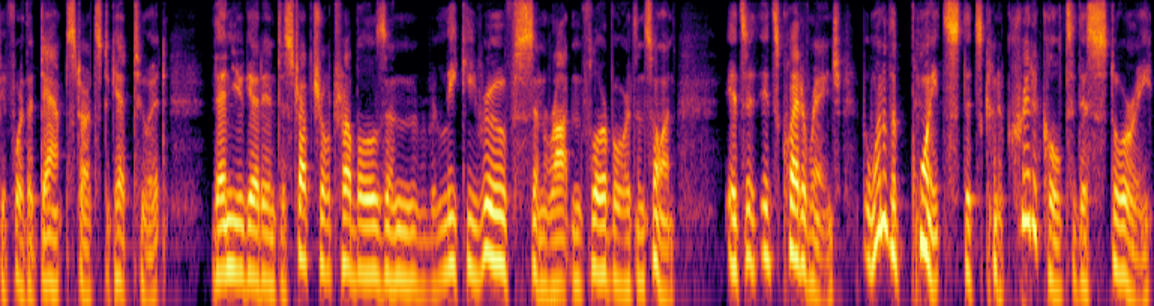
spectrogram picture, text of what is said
before the damp starts to get to it. Then you get into structural troubles and leaky roofs and rotten floorboards and so on. It's, a, it's quite a range. But one of the points that's kind of critical to this story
